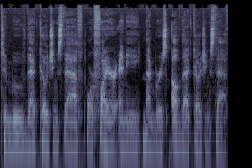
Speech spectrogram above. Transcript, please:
to move that coaching staff or fire any members of that coaching staff.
